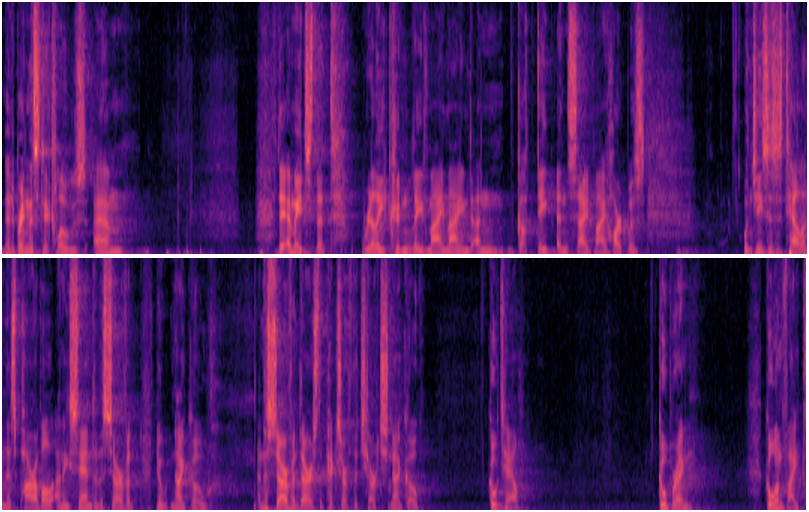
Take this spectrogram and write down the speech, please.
Now, to bring this to a close, um, the image that really couldn't leave my mind and got deep inside my heart was when Jesus is telling this parable and he's saying to the servant, No, now go. And the servant there is the picture of the church. Now go. Go tell. Go bring. Go invite.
